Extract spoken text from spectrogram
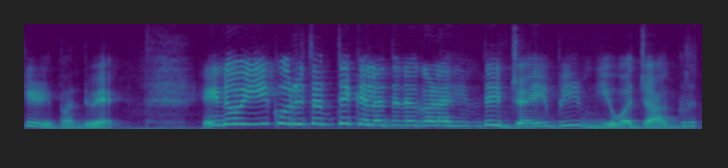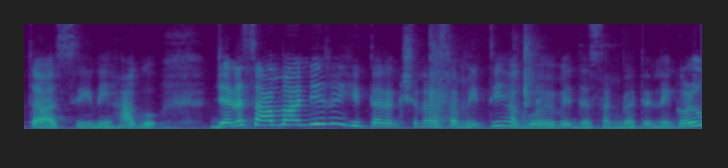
ಕೇಳಿಬಂದಿವೆ ಇನ್ನು ಈ ಕುರಿತಂತೆ ಕೆಲ ದಿನಗಳ ಹಿಂದೆ ಜೈ ಭೀಮ್ ಯುವ ಜಾಗೃತ ಸೇನೆ ಹಾಗೂ ಜನಸಾಮಾನ್ಯರ ಹಿತರಕ್ಷಣಾ ಸಮಿತಿ ಹಾಗೂ ವಿವಿಧ ಸಂಘಟನೆಗಳು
